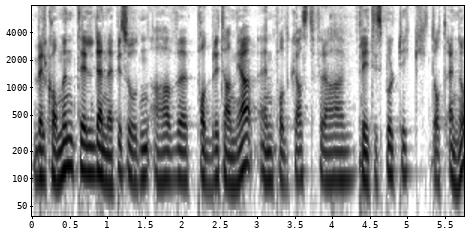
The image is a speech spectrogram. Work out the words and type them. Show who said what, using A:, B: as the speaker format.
A: Velkommen til denne episoden av Pod Britannia, en podkast fra britiskpolitikk.no.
